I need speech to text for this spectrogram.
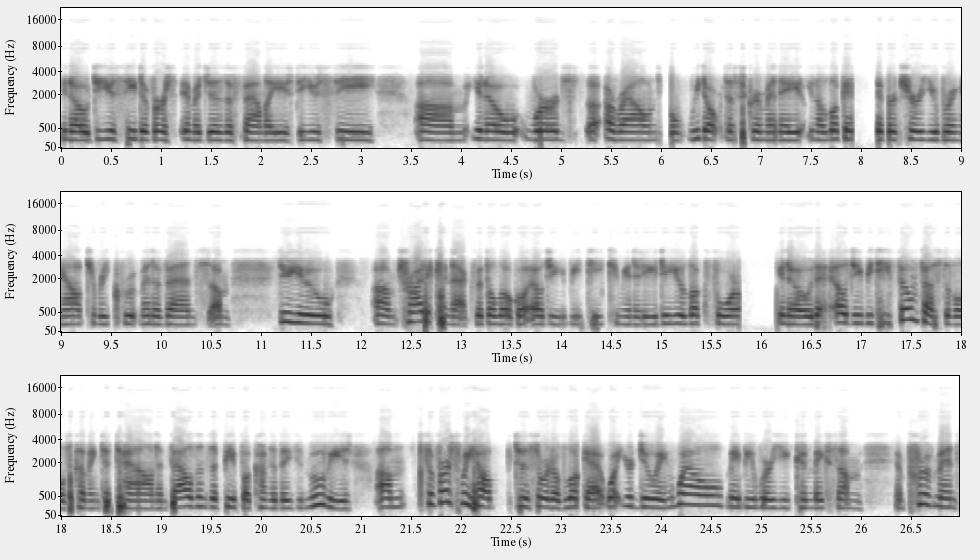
you know do you see diverse images of families do you see um, you know, words around we don't discriminate. You know, look at the literature you bring out to recruitment events. Um, do you um, try to connect with the local LGBT community? Do you look for you know, the LGBT film festivals coming to town and thousands of people come to these movies. Um, so first we help to sort of look at what you're doing well, maybe where you can make some improvements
